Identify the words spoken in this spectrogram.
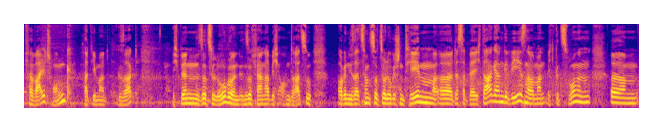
Verwaltung, hat jemand gesagt. Ich bin Soziologe und insofern habe ich auch einen Draht zu organisationssoziologischen Themen. Äh, deshalb wäre ich da gern gewesen, aber man hat mich gezwungen ähm,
